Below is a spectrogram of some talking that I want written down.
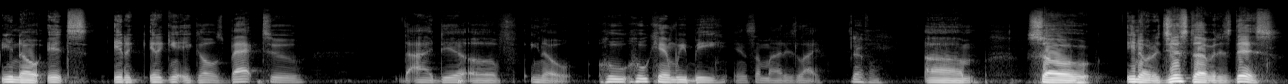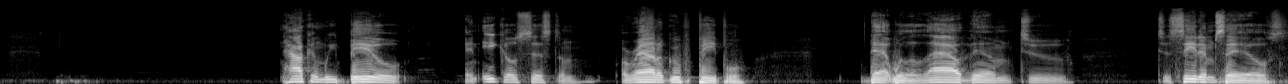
you know, it's it it again. It goes back to the idea of you know who who can we be in somebody's life. Definitely. Um, so you know, the gist of it is this: how can we build an ecosystem around a group of people that will allow them to to see themselves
